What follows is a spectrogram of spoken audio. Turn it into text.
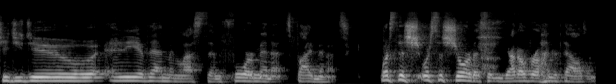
Did you do any of them in less than four minutes, five minutes? What's the what's the shortest that you got over a hundred thousand?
